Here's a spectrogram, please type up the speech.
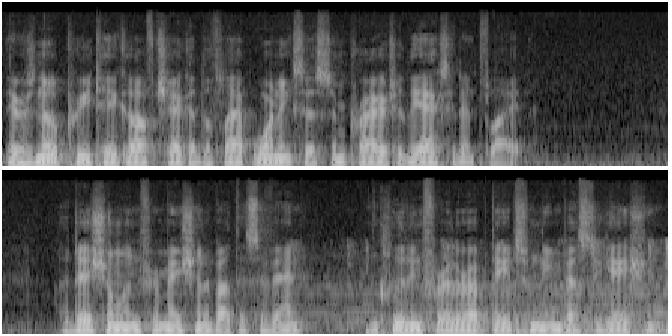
There was no pre takeoff check of the flap warning system prior to the accident flight. Additional information about this event including further updates from the investigation,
